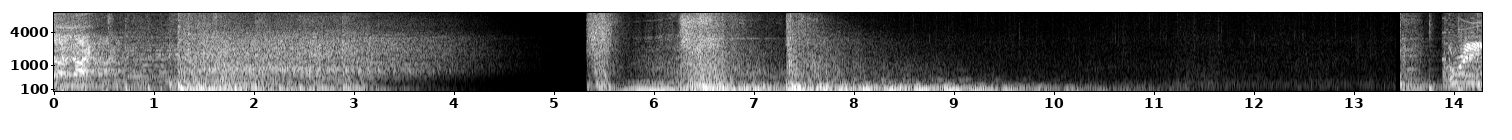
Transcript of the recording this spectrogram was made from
Hollow Knight. Three,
